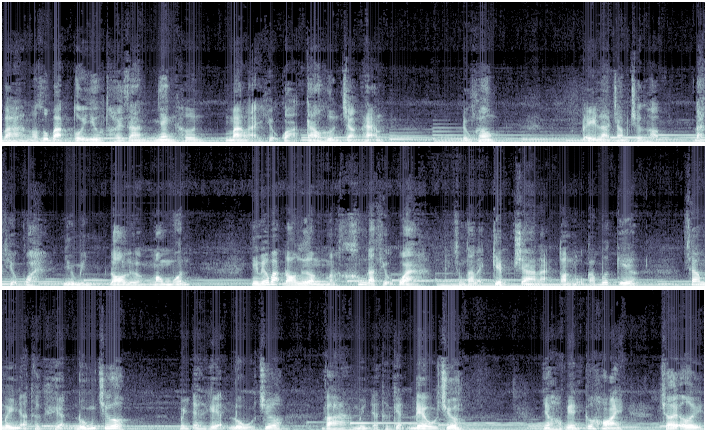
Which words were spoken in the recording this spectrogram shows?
Và nó giúp bạn tối ưu thời gian nhanh hơn, mang lại hiệu quả cao hơn chẳng hạn. Đúng không? Đấy là trong trường hợp đạt hiệu quả như mình đo lường mong muốn. Nhưng nếu bạn đo lường mà không đạt hiệu quả thì chúng ta lại kiểm tra lại toàn bộ các bước kia. Xem mình đã thực hiện đúng chưa? Mình đã thực hiện đủ chưa? Và mình đã thực hiện đều chưa? Nhiều học viên cứ hỏi trời ơi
